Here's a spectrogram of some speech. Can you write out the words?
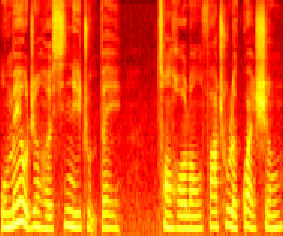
我没有任何心理准备，从喉咙发出了怪声。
